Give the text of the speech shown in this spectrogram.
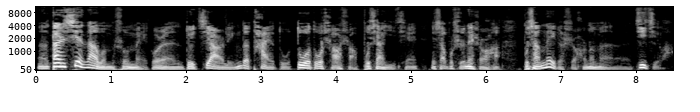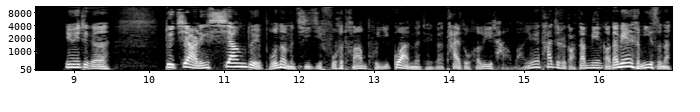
嗯，但是现在我们说美国人对 G 二零的态度多多少少不像以前，小布什那时候哈，不像那个时候那么积极了。因为这个对 G 二零相对不那么积极，符合特朗普一贯的这个态度和立场吧。因为他就是搞单边，搞单边什么意思呢？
